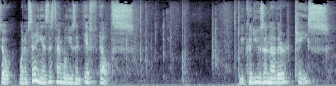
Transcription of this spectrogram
So what I'm saying is this time we'll use an if-else. We could use another case,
